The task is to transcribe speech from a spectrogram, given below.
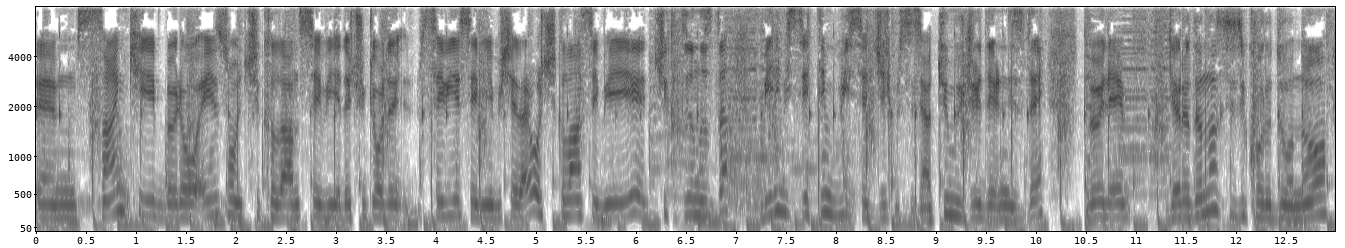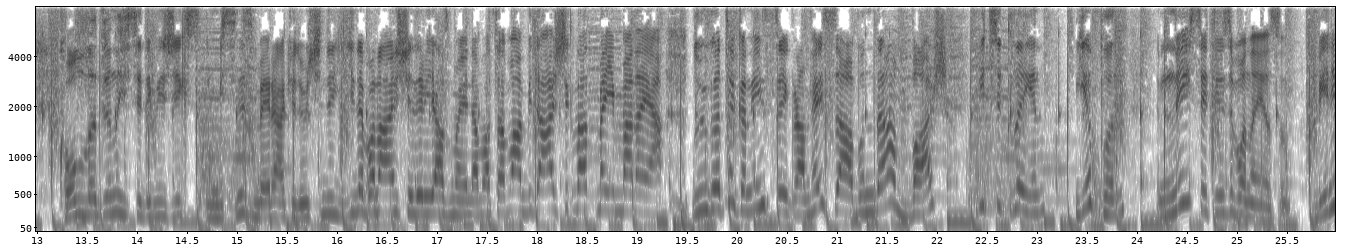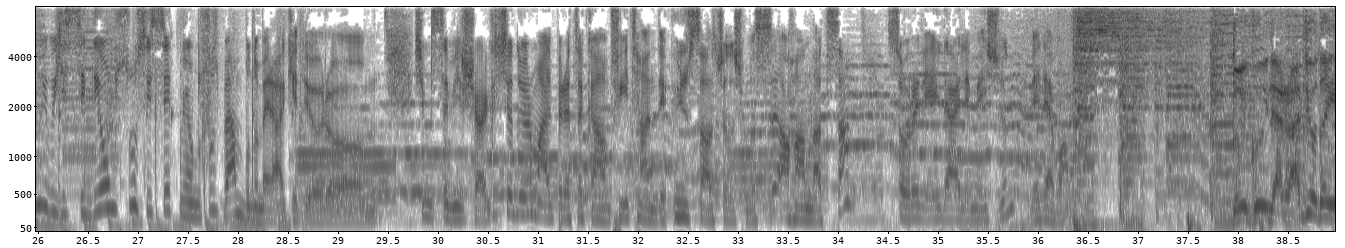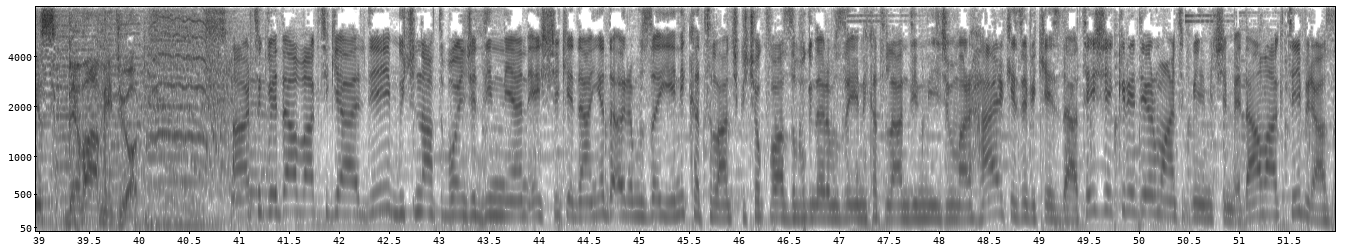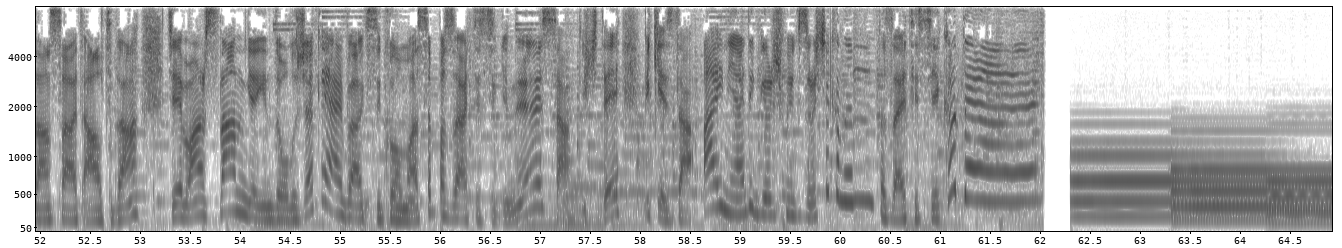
e, sanki böyle o en son çıkılan seviyede çünkü orada seviye seviye bir şeyler o çıkılan seviyeye çıktığınızda benim hissettiğim gibi hissedecek misiniz yani tüm hücrelerinizde böyle yaradanın sizi koruduğunu kolladığını hissedebilecek misiniz merak ediyorum şimdi yine bana aynı şeyleri yazmayın ama tamam bir daha aşıklatmayın bana ya Duygu Atakan Instagram hesabında var bir tıklayın yapın ne hissettiğinizi bana yazın. Benim gibi hissediyor musunuz, hissetmiyor musunuz? Ben bunu merak ediyorum. Şimdi size bir şarkı çalıyorum. Alper Atakan Fit Hande Ünsal çalışması. Ah anlatsam. Sonra Leyla ile Mecnun ve devam. Duygu ile radyodayız devam ediyor. Artık veda vakti geldi. Bütün hafta boyunca dinleyen, eşlik eden ya da aramıza yeni katılan çünkü çok fazla bugün aramıza yeni katılan dinleyicim var. Herkese bir kez daha teşekkür ediyorum. Artık benim için veda vakti. Birazdan saat 6'da Cem Arslan yayında olacak. Eğer bir aksilik olmazsa pazartesi günü saat 3'te bir kez daha aynı yerde görüşmek üzere. Hoşçakalın. Pazartesiye kadar.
